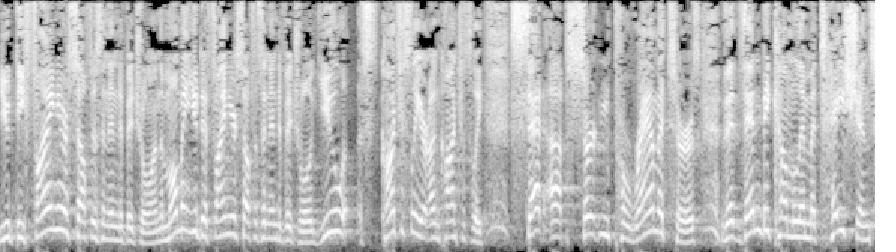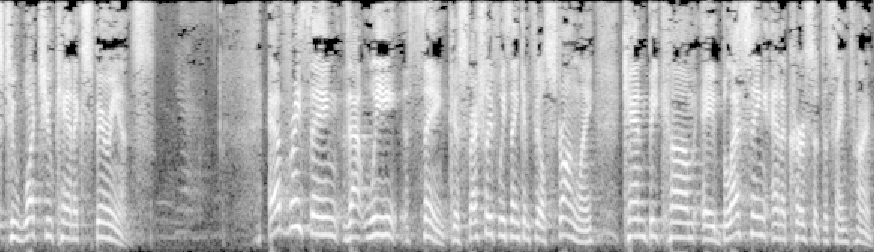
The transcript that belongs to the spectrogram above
you define yourself as an individual. And the moment you define yourself as an individual you consciously or unconsciously set up certain parameters that then become limitations to what you can experience Everything that we think, especially if we think and feel strongly, can become a blessing and a curse at the same time.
